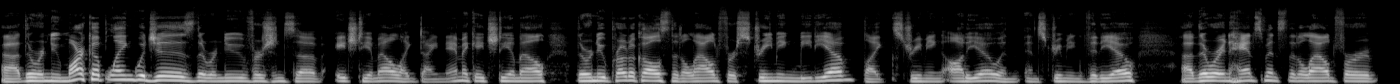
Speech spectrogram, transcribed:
Uh, there were new markup languages. There were new versions of HTML, like dynamic HTML. There were new protocols that allowed for streaming media, like streaming audio and, and streaming video. Uh, there were enhancements that allowed for,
